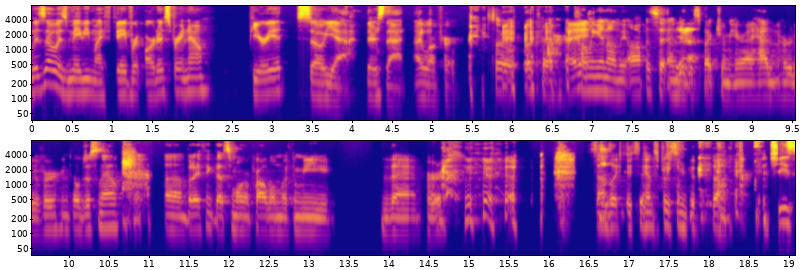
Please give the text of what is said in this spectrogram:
Lizzo is maybe my favorite artist right now. Period. So yeah, there's that. I love her. So okay, All right. coming in on the opposite end of the spectrum here, I hadn't heard of her until just now, um, but I think that's more a problem with me than her. Sounds like she stands for some good stuff. She's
